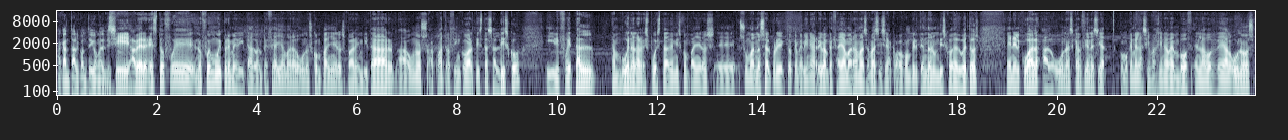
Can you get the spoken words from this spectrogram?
a cantar contigo en el disco? Sí, a ver, esto fue no fue muy premeditado. Empecé a llamar a algunos compañeros para invitar a unos a cuatro o cinco artistas al disco y fue tal tan buena la respuesta de mis compañeros eh, sumándose al proyecto que me vine arriba, empecé a llamar a más a más y se acabó convirtiendo en un disco de duetos en el cual algunas canciones ya como que me las imaginaba en voz, en la voz de algunos,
